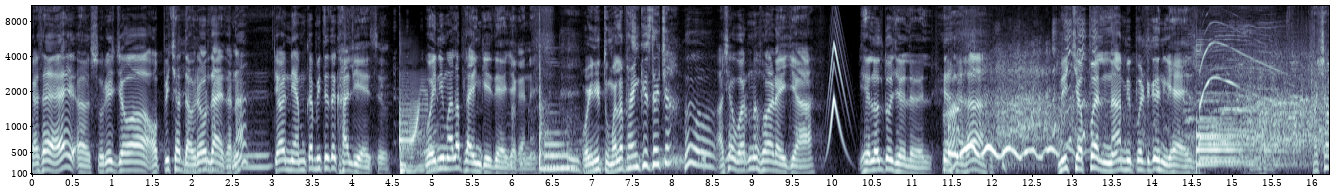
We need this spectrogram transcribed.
कसं आहे अं, सुरेश जेव्हा ऑफिसच्या दौऱ्यावर जायचा ना तेव्हा नेमका मी तिथं खाली यायचं. वहिनी मला फ्लाइंग किस द्यायच्या का नाही? वहिनी तुम्हाला फ्लँकीस द्यायच्या? हो अशा वर्ण सोडायच्या. झेलल तो झेलल. हा. मी चप्पल ना मी पटकन घ्यायचं. अशा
